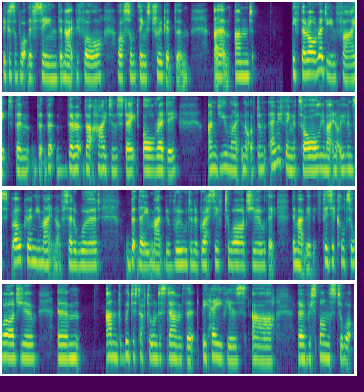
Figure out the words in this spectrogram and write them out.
because of what they've seen the night before or something's triggered them. Um, and if they're already in fight, then th- th- they're at that heightened state already. And you might not have done anything at all. You might not even spoken. You might not have said a word, but they might be rude and aggressive towards you. They they might be a bit physical towards you. Um, and we just have to understand that behaviours are a response to what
